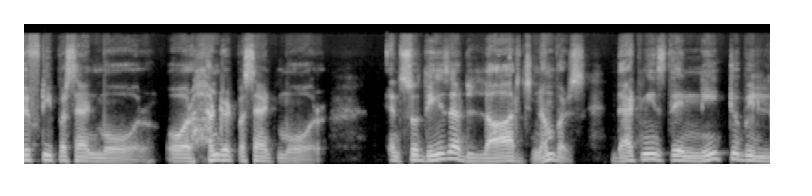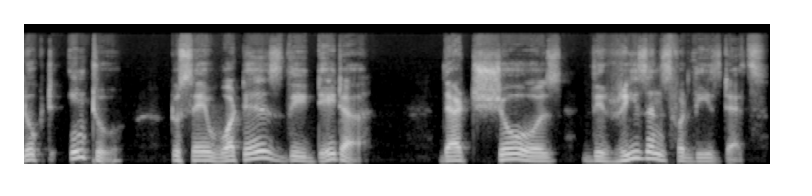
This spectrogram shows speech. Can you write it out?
50% more or 100% more. And so these are large numbers. That means they need to be looked into to say what is the data that shows the reasons for these deaths.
